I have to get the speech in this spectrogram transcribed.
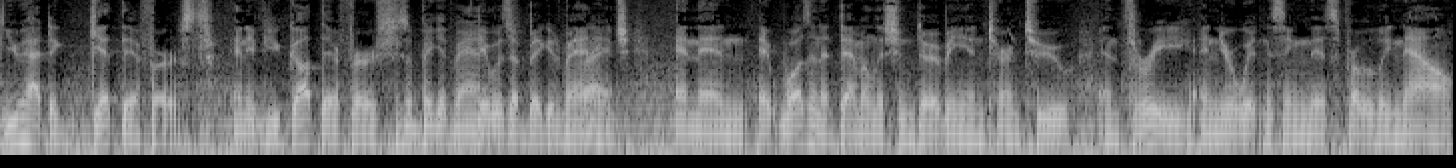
you had to get there first, and if you got there first, It was a big advantage. It was a big advantage, and then it wasn't a demolition derby in turn two and three, and you're witnessing this probably now.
